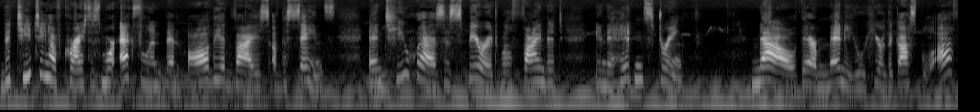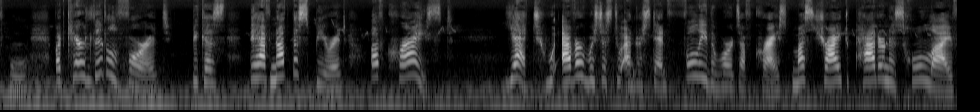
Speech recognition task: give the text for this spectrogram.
The teaching of Christ is more excellent than all the advice of the saints, and he who has his spirit will find it in a hidden strength. Now, there are many who hear the gospel often, but care little for it because they have not the spirit of Christ. Yet, whoever wishes to understand fully the words of Christ must try to pattern his whole life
